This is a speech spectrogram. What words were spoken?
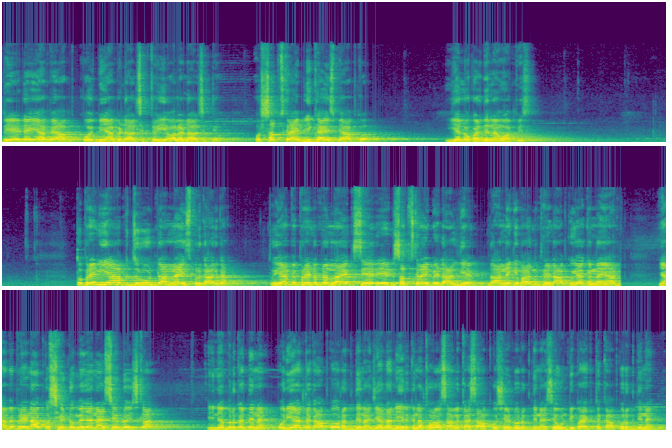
रेड है, यहाँ पे आप कोई भी यहाँ पे डाल सकते हो, ये वाला डाल सकते हो। और सब्सक्राइब लिखा है, इस पर आपको येलो कर देना है वापस। तो फ्रेंड ये आप ज़रूर डालना है इस प्रकार का। तो यहाँ पे फ्रेंड अपना लाइक शेयर एंड सब्सक्राइब पे डाल दिया डालने के बाद में फ्रेंड आपको क्या करना है यहाँ यहाँ पे फ्रेंड आपको शेडो में जाना है शेडो इसका इनेबल कर देना है और यहाँ तक आपको रख देना है। ज़्यादा नहीं रखना, थोड़ा सा हल्का सा आपको शेडो रख देना है। सेवेंटी फाइव तक आपको रख देना है।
